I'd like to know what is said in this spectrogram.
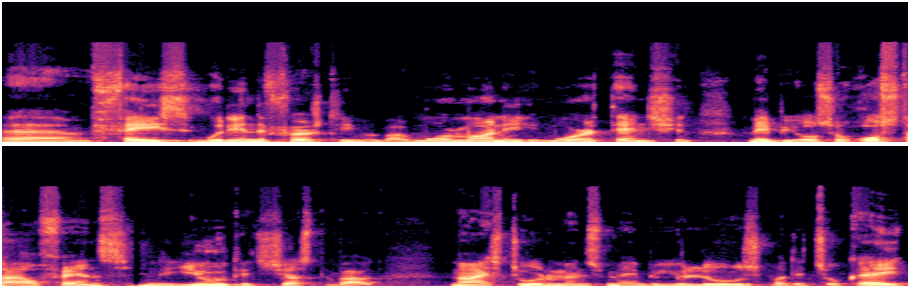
um, face within the first team about more money, more attention, maybe also hostile fans. In the youth, it's just about nice tournaments. Maybe you lose, but it's okay.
